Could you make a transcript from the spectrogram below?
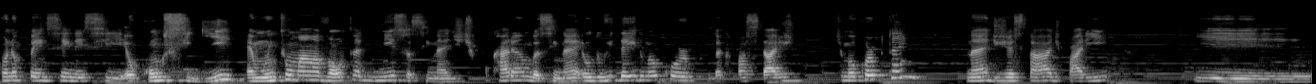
Quando eu pensei nesse eu consegui, é muito uma volta nisso, assim, né? De tipo, caramba, assim, né? Eu duvidei do meu corpo, da capacidade que o meu corpo tem, né? De gestar, de parir. E,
